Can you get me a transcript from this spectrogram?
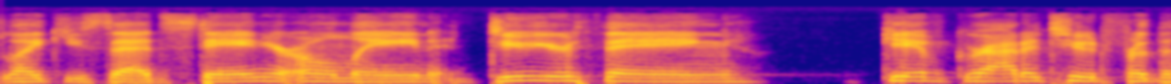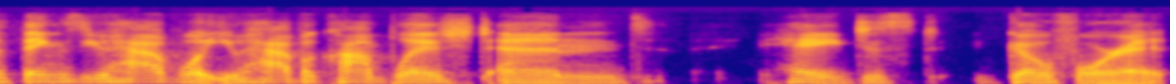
like you said, stay in your own lane, do your thing, give gratitude for the things you have, what you have accomplished, and hey, just go for it.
